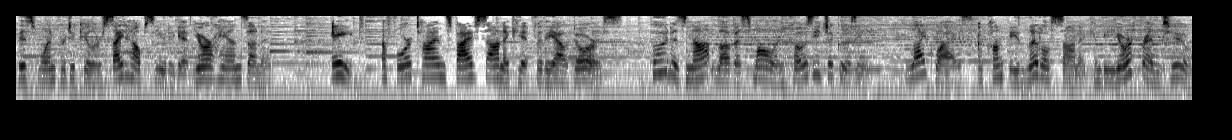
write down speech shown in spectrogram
This one particular site helps you to get your hands on it. 8. A 4x5 sauna kit for the outdoors. Who does not love a small and cozy jacuzzi? Likewise, a comfy little sauna can be your friend too.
